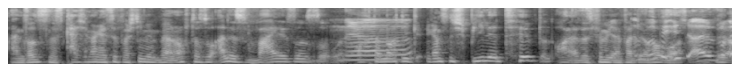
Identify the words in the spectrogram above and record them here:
ansonsten, das kann ich immer gar nicht so verstehen, wenn man auch da so alles weiß und so. Und auch dann noch die ganzen Spiele tippt und oh, das ist für mich einfach der so Horror. So wie ich also. Ja,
